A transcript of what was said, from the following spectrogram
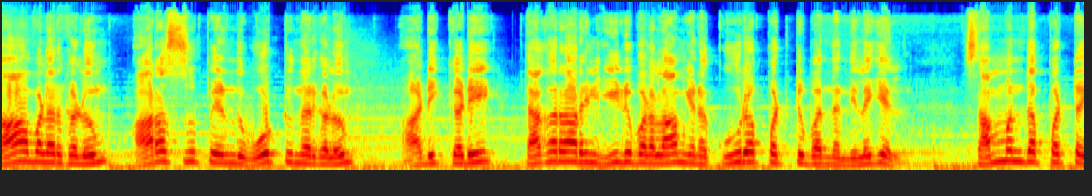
காவலர்களும் அரசு பேருந்து ஓட்டுநர்களும் அடிக்கடி தகராறில் ஈடுபடலாம் என கூறப்பட்டு வந்த நிலையில் சம்பந்தப்பட்ட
